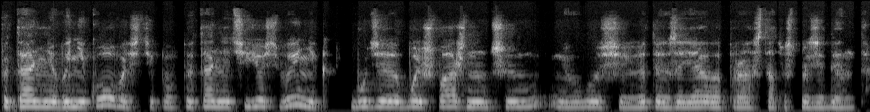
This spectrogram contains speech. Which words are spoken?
пытанне выніковасці па пытанне ці ёсць вынік будзе больш важным, чым вось гэтая заява пра статус прэзідэнта.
